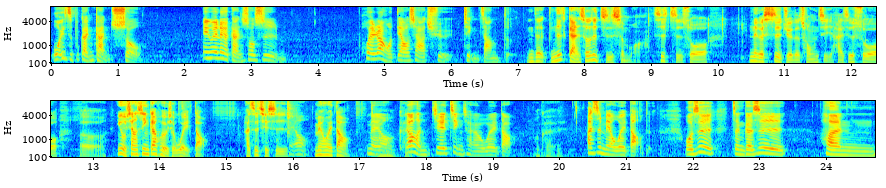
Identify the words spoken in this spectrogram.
我一直不敢感受，因为那个感受是会让我掉下去，紧张的。你的你的感受是指什么啊？是指说那个视觉的冲击，还是说呃，因为我相信应该会有一些味道，还是其实没有，没有味道没有，要很接近才有味道。？OK，但是没有味道的。我是整个是很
